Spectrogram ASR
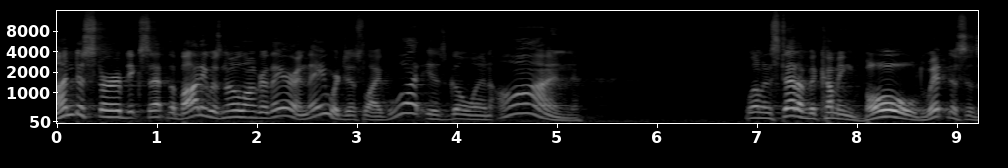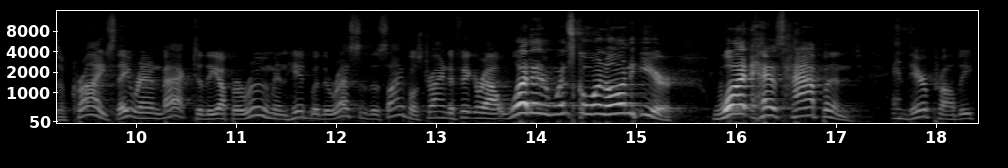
undisturbed, except the body was no longer there. And they were just like, What is going on? Well, instead of becoming bold witnesses of Christ, they ran back to the upper room and hid with the rest of the disciples, trying to figure out what is, what's going on here? What has happened? And they're probably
